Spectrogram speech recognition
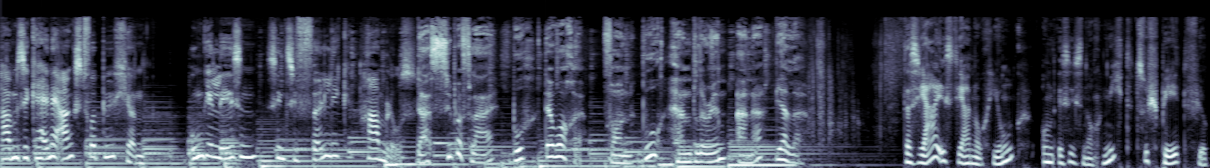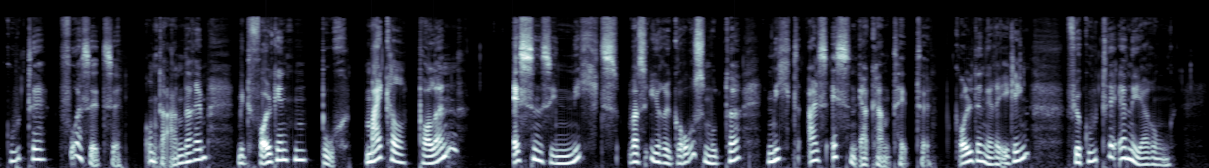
Haben Sie keine Angst vor Büchern. Ungelesen sind sie völlig harmlos. Das Superfly Buch der Woche von Buchhändlerin Anna Jeller. Das Jahr ist ja noch jung und es ist noch nicht zu spät für gute Vorsätze. Unter anderem mit folgendem Buch. Michael Pollan Essen Sie nichts, was Ihre Großmutter nicht als Essen erkannt hätte. Goldene Regeln für gute Ernährung.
